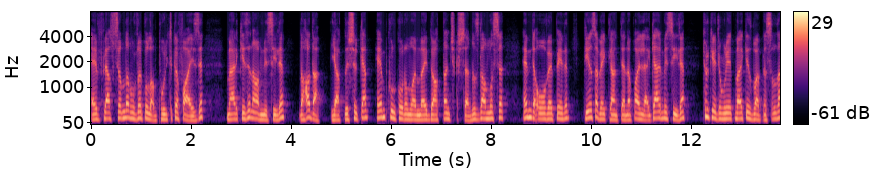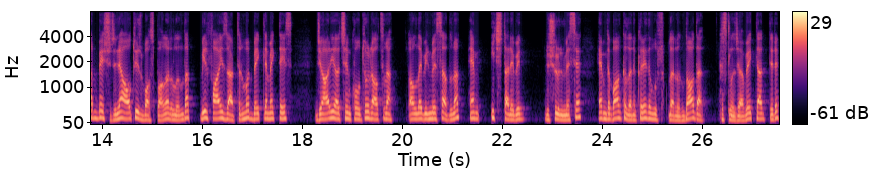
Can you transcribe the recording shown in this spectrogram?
enflasyondan uzak olan politika faizi merkezin hamlesiyle daha da yaklaşırken hem kur korumalı mevduattan çıkışların hızlanması hem de OVP'nin piyasa beklentilerine paralel gelmesiyle Türkiye Cumhuriyet Merkez Bankası'ndan 500 ile 600 bas puan aralığında bir faiz artırımı beklemekteyiz. Cari açığın kontrol altına alınabilmesi adına hem iç talebin düşürülmesi hem de bankaların kredi musluklarının daha da kısılacağı beklentileri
